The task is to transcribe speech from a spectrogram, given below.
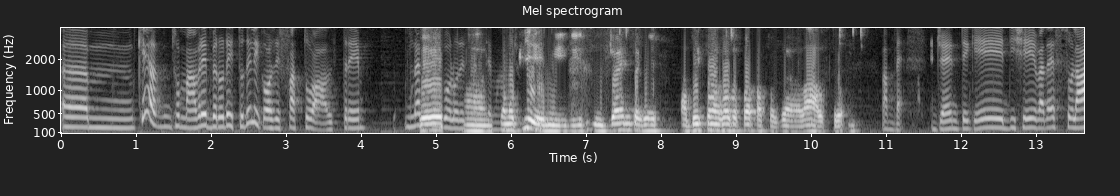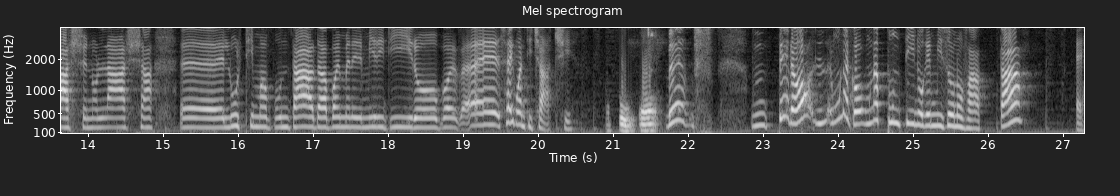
ehm, che insomma avrebbero detto delle cose e fatto altre. Un articolo del 7 Eh, maggio. siamo pieni di, di gente che ha detto una cosa e poi ha fatto l'altro. Vabbè, gente che diceva adesso lascia e non lascia, eh, l'ultima puntata, poi me ne mi ritiro, poi, eh, sai quanti ciacci? Appunto, eh. Beh, pff, mm, però co- un appuntino che mi sono fatta, eh,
